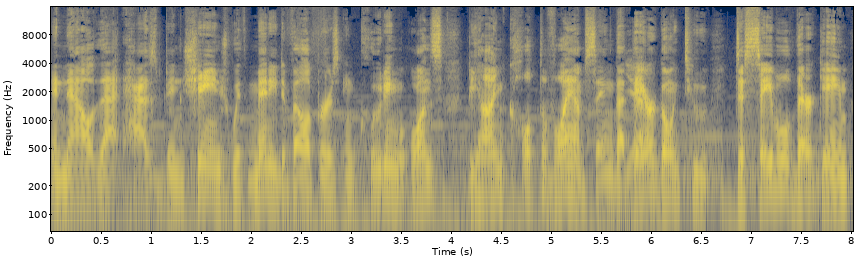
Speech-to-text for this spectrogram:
And now that has been changed with many developers, including ones behind Cult of Lamb, saying that they are going to disable their game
